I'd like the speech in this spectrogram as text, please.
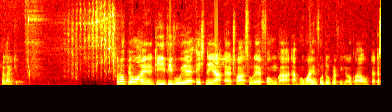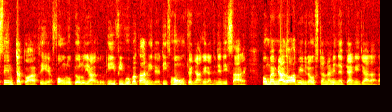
flight ကြော်ကြီး ဆိုတော့ပြောရရင်ဒီ Vivo ရဲ့ H900 Ultra ဆိုတဲ့ဖုန်းကဒါ mobile photography လောကကိုဒါတဆင့်တက်သွားစေတဲ့ဖုန်းလို့ပြောလို့ရတယ်လို့ဒီ Vivo ဘက်ကနေလည်းဒီဖုန်းကိုကြော်ညာခဲ့တာနည်းနည်းလေးစားတယ်ပုံမှန်များသောအားဖြင့်ကျွန်တော် standard အနေနဲ့ပြိုင်နေကြတာက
